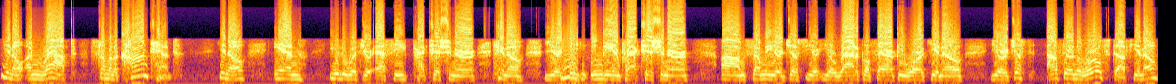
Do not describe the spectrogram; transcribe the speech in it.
you know, unwrapped some of the content, you know, in either with your SE practitioner, you know, your Jungian practitioner, um, some of your just your, your radical therapy work, you know, your just out there in the world stuff, you know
